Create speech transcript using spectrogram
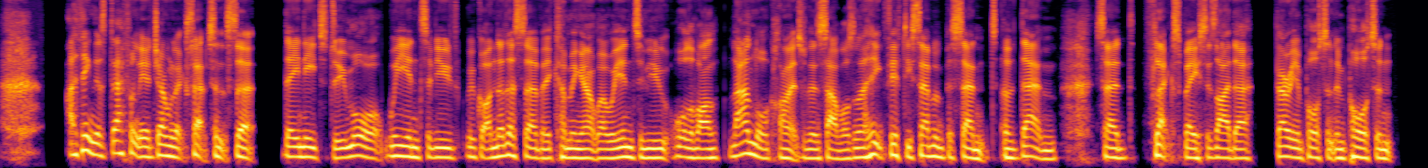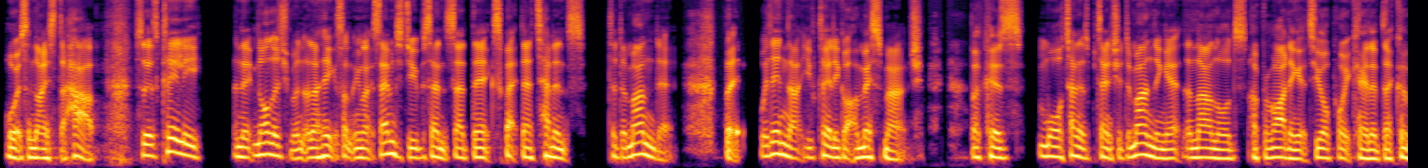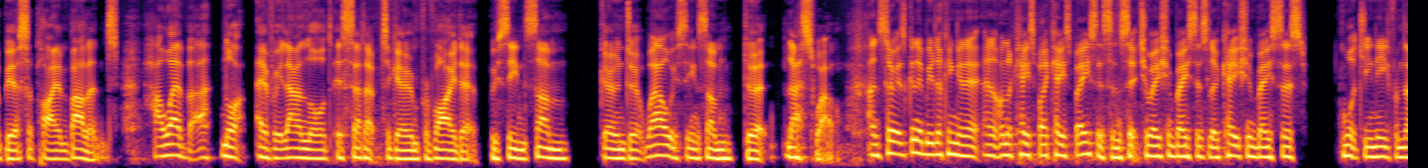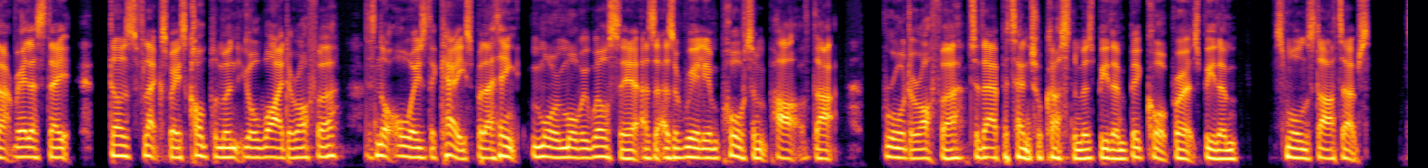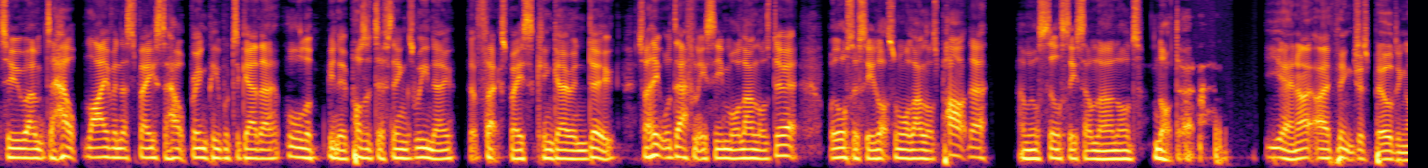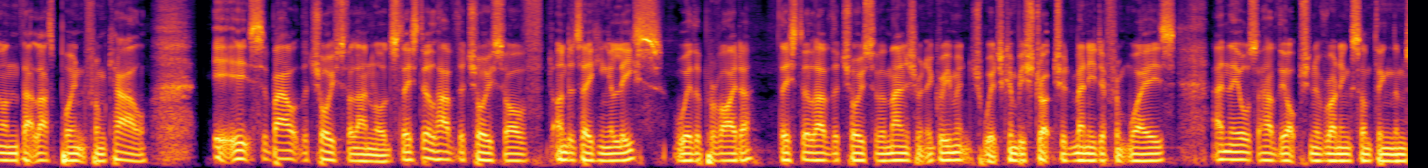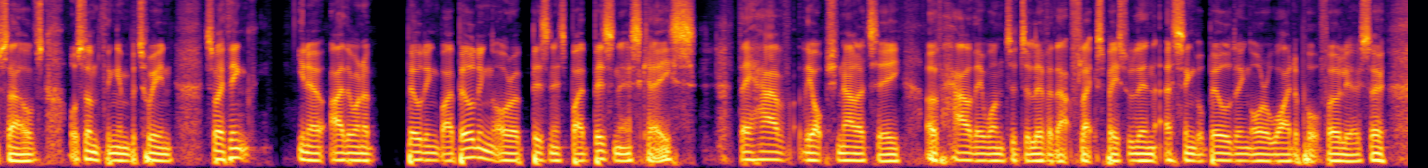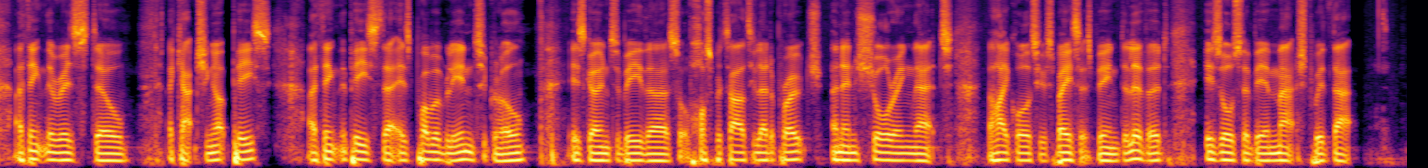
I think there's definitely a general acceptance that they need to do more. We interviewed, we've got another survey coming out where we interview all of our landlord clients within Savills, and I think 57% of them said flex space is either very important, important, or it's a nice to have. So there's clearly an acknowledgement, and I think something like 72% said they expect their tenants to demand it. But within that, you've clearly got a mismatch because more tenants potentially demanding it than landlords are providing it. To your point, Caleb, there could be a supply imbalance. However, not every landlord is set up to go and provide it. We've seen some go and do it well. We've seen some do it less well. And so it's going to be looking at it on a case by case basis and situation basis, location basis. What do you need from that real estate? Does FlexSpace complement your wider offer? It's not always the case, but I think more and more we will see it as a, as a really important part of that broader offer to their potential customers, be them big corporates, be them small and startups, to um, to help liven the space, to help bring people together, all the you know positive things we know that FlexSpace can go and do. So I think we'll definitely see more landlords do it. We'll also see lots more landlords partner, and we'll still see some landlords not do it. Yeah, and I, I think just building on that last point from Cal, it's about the choice for landlords. They still have the choice of undertaking a lease with a provider. They still have the choice of a management agreement, which can be structured many different ways. And they also have the option of running something themselves or something in between. So I think, you know, either on a building by building or a business by business case, they have the optionality of how they want to deliver that flex space within a single building or a wider portfolio. So I think there is still a catching up piece. I think the piece that is probably integral is going to be the sort of hospitality led approach and ensuring that the high quality of space that's being delivered is also being matched with that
